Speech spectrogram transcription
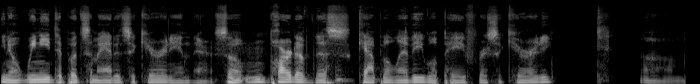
you know, we need to put some added security in there. So Mhm. part of this capital levy will pay for security. Um,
